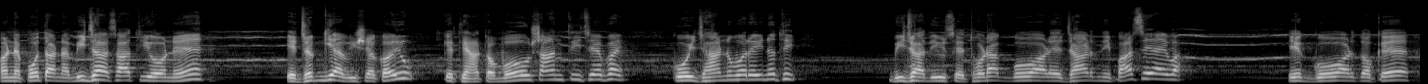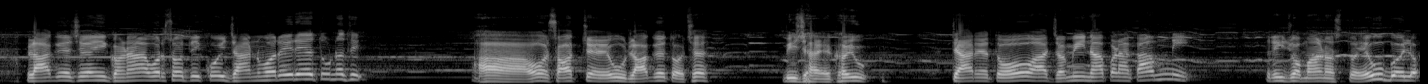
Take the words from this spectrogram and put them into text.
અને પોતાના બીજા સાથીઓને એ જગ્યા વિશે કહ્યું કે ત્યાં તો બહુ શાંતિ છે ભાઈ. કોઈ જાનવર નથી. બીજા દિવસે થોડાક ગોવાળે ઝાડની પાસે આવ્યા. એક ગોવાળ તો કે, લાગે છે અહીં ઘણા વર્ષોથી કોઈ જાનવર રહેતું નથી. હા, ઓ, સાચે, એવું લાગે તો છે. બીજાએ કહ્યું, ત્યારે તો આ જમીન આપણા કામની. ત્રીજો માણસ તો એવું બોલ્યો,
